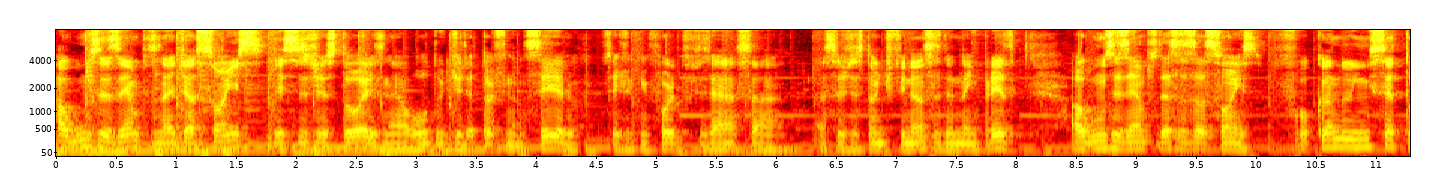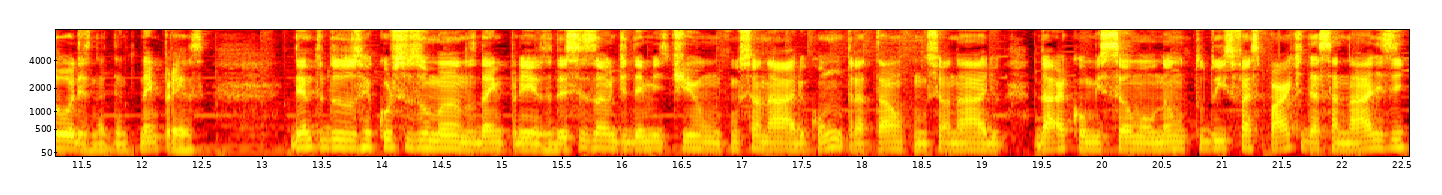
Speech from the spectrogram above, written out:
Alguns exemplos né, de ações desses gestores, né, ou do diretor financeiro, seja quem for que fizer essa, essa gestão de finanças dentro da empresa, alguns exemplos dessas ações, focando em setores né, dentro da empresa. Dentro dos recursos humanos da empresa, decisão de demitir um funcionário, contratar um funcionário, dar comissão ou não, tudo isso faz parte dessa análise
